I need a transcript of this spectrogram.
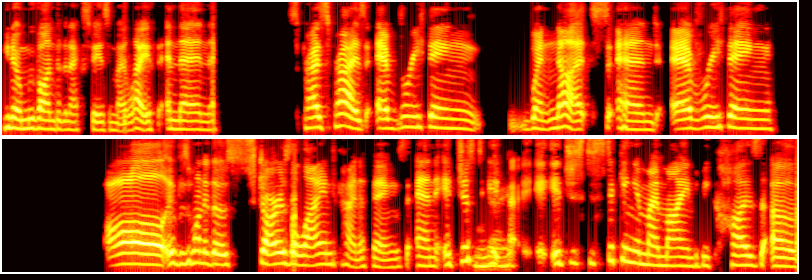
you know, move on to the next phase of my life. And then, surprise, surprise, everything went nuts and everything all it was one of those stars aligned kind of things and it just it, it just is sticking in my mind because of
